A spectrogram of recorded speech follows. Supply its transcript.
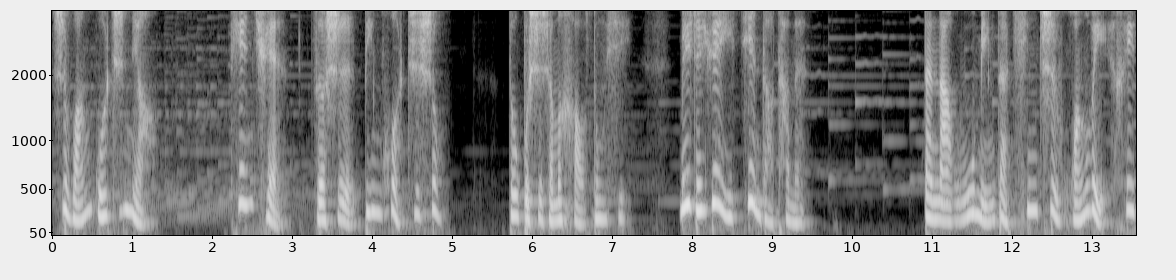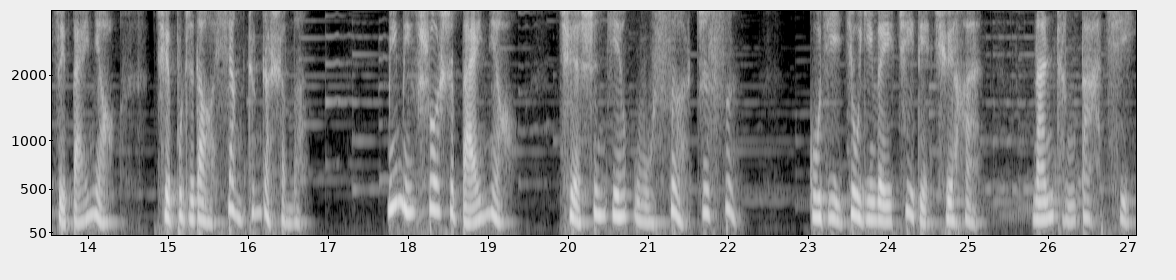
是亡国之鸟，天犬则是冰祸之兽，都不是什么好东西，没人愿意见到它们。但那无名的青翅黄尾黑嘴白鸟，却不知道象征着什么。明明说是白鸟，却身兼五色之四，估计就因为这点缺憾，难成大器。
